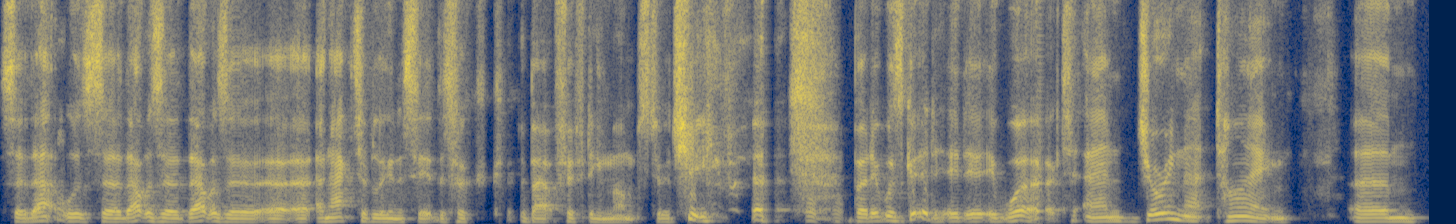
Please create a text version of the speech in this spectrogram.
So that was uh, that was a that was a, a, an act of lunacy that took about 15 months to achieve, but it was good. It, it, it, worked, and during that time. Um,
